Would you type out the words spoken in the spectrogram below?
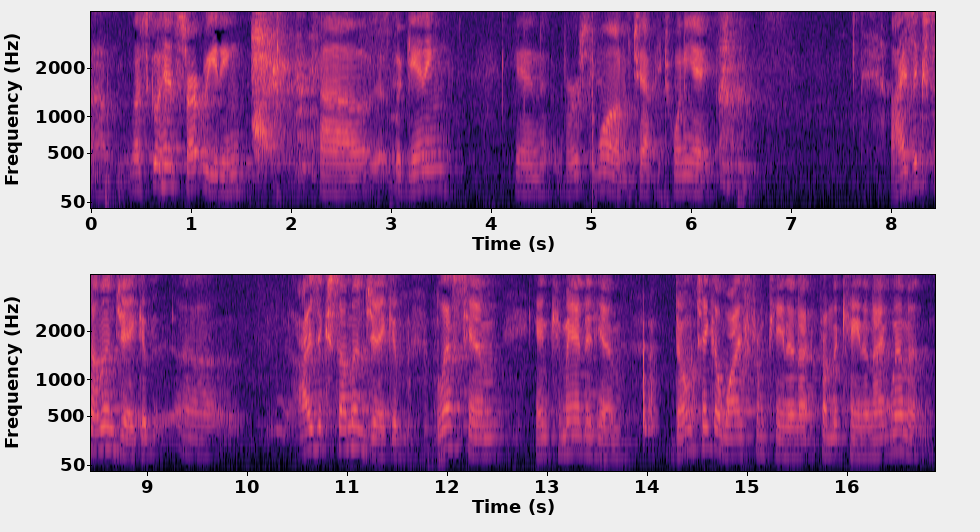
Um, let's go ahead and start reading, uh, beginning in verse 1 of chapter 28. Isaac summoned Jacob. Uh, Isaac summoned Jacob, blessed him, and commanded him, "Don't take a wife from Canaanite from the Canaanite women."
